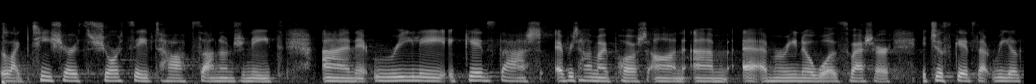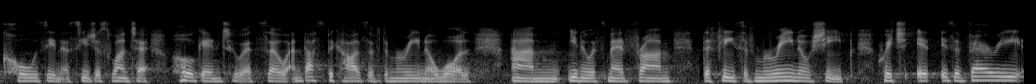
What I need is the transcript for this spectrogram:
like t-shirts, short sleeve tops on underneath. And it really, it gives that, every time I put on um, a, a merino wool sweater, it just gives that real coziness. You just want to hug into it. So, and that's because of the merino wool. Um, you know, it's made from the fleece of merino sheep, which it is a very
